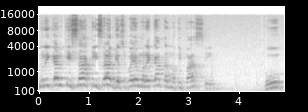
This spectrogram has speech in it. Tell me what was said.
berikan kisah-kisah biar supaya mereka termotivasi bu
